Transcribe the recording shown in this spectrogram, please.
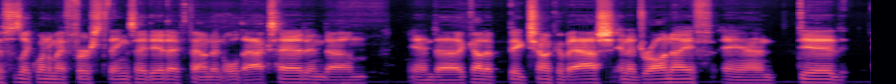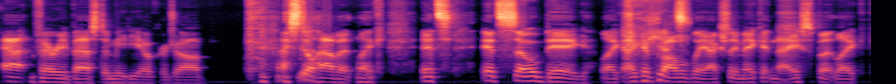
This was like one of my first things I did. I found an old axe head and um, and uh, got a big chunk of ash and a draw knife, and did at very best a mediocre job. I still Yeah. have it. Like it's it's so big. Like I could Yes. probably actually make it nice, but like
